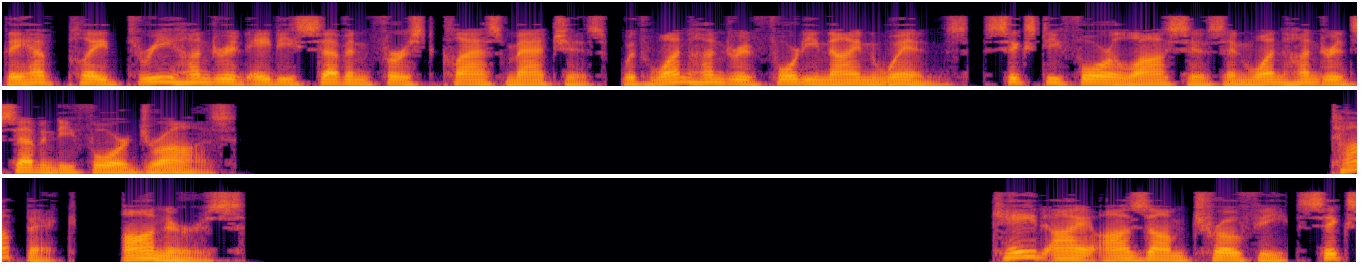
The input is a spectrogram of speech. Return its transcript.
they have played 387 first-class matches, with 149 wins, 64 losses and 174 draws. Honours Quaid-i-Azam Trophy 6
